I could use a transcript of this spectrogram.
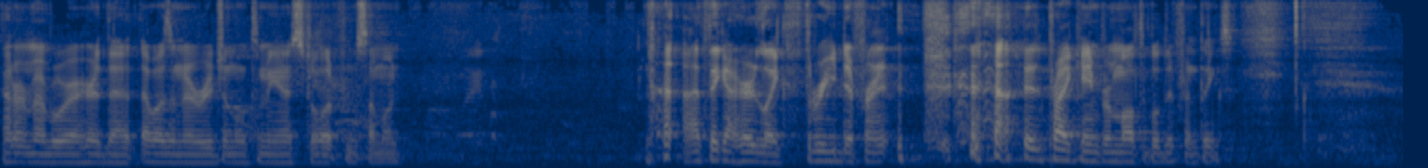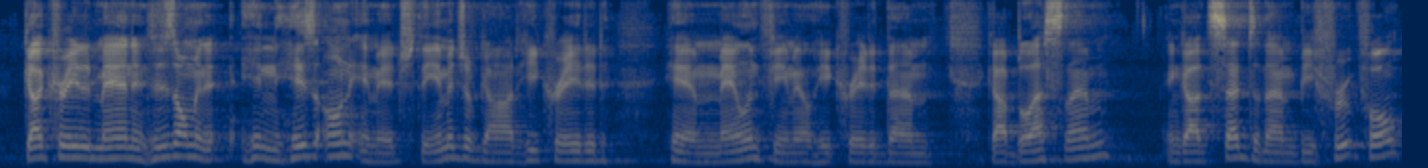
I don't remember where I heard that. That wasn't original to me. I stole it from someone. I think I heard like three different, it probably came from multiple different things. God created man in his, own, in his own image, the image of God, he created him, male and female, he created them. God blessed them, and God said to them, Be fruitful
